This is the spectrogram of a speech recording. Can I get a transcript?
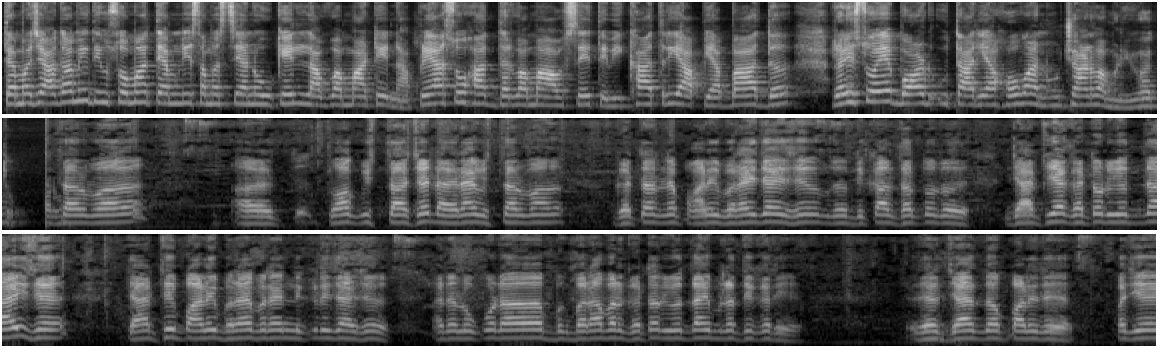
તેમજ આગામી દિવસોમાં તેમની સમસ્યાનો ઉકેલ લાવવા માટેના પ્રયાસો હાથ ધરવામાં આવશે તેવી ખાતરી આપ્યા બાદ રહીશોએ બોર્ડ ઉતાર્યા હોવાનું જાણવા મળ્યું હતું. વિસ્તારમાં ચોક વિસ્તાર છે, ડાયરા વિસ્તારમાં ગટરને પાણી ભરાઈ જાય છે નિકાલ થતો નથી જ્યારથી આ ગટર યોજના આવી છે, ત્યારથી પાણી ભરાઈ ભરાઈ નીકળી જાય છે. અને લોકોના બરાબર ગટર યોજના નથી કરી જ્યાં પાણી દે. પછી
